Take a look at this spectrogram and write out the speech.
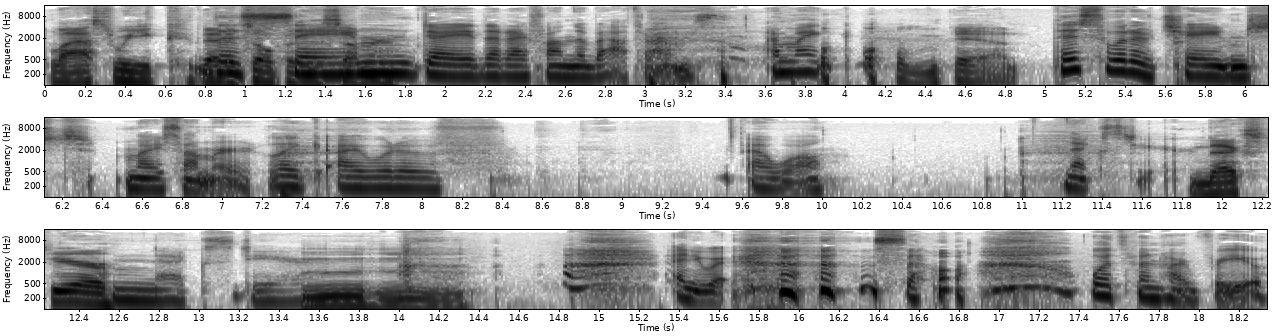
Last week that the it's open same this summer. day that I found the bathrooms. I'm like, Oh, man. this would have changed my summer. Like I would have. Oh well. Next year. Next year. Next year. hmm Anyway, so what's been hard for you?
